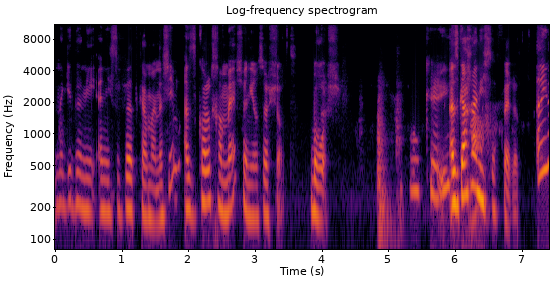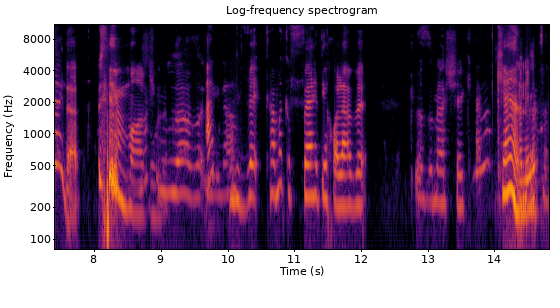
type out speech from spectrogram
נגיד אני, אני סופרת כמה אנשים, אז כל חמש אני עושה שוט בראש. אוקיי. אז ככה אני סופרת. אני לא יודעת. ממש? מוזר. וכמה קפה את יכולה ו... כאילו, זה 100 שקל? כן. אני לא חושבת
